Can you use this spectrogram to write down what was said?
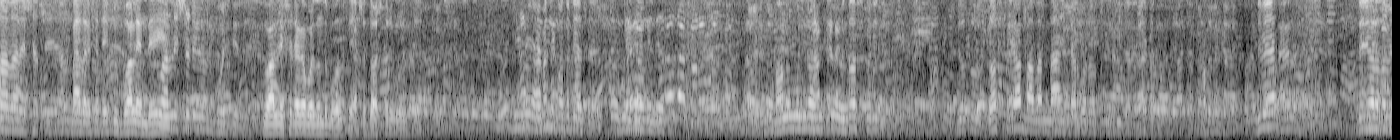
বাজারের সাথে বাজারের সাথে একটু বলেন দেখি। চুয়াল্লিশশো টাকা বলতেছে। চুয়াল্লিশশো টাকা পর্যন্ত বলছে একশো দশ করে বলছে। কতটি আছে ভালো মূল্য দশ করে দশ করে আর বাজার নাই তারপরে দিবে দেরি হলো যাবি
